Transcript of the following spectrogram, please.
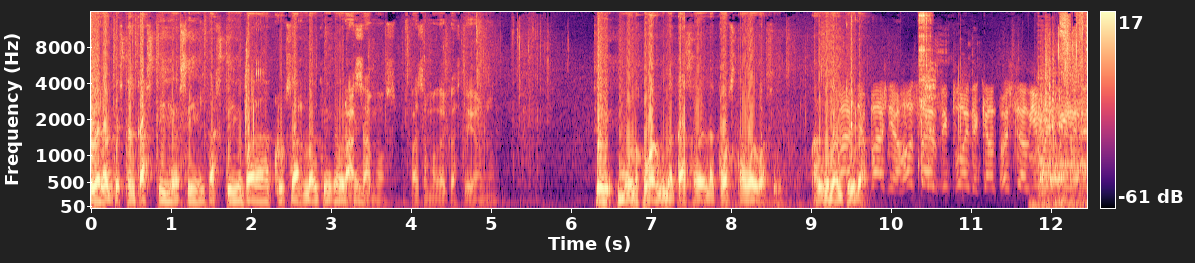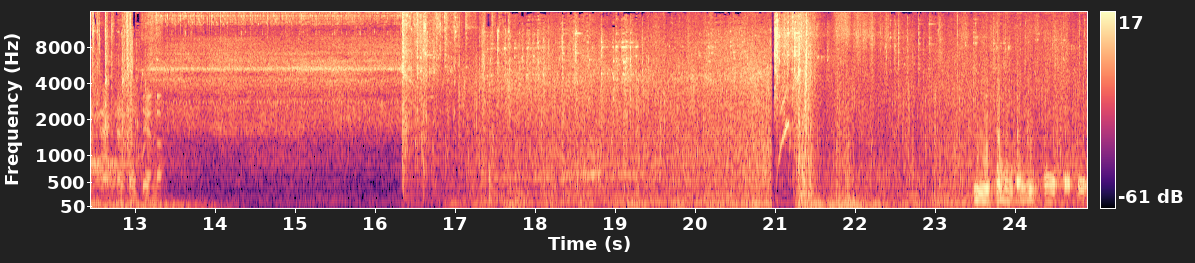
Y delante está el castillo, sí, el castillo para cruzarlo tiene que haber gente. Pasamos, pasamos del castillo, ¿no? Sí, monos como alguna casa de la costa o algo así. Alguna altura. Esa tienda. Y esta montañita, esa que.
